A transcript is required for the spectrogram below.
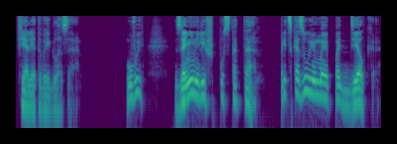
фиолетовые глаза. Увы, за ними лишь пустота, предсказуемая подделка.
